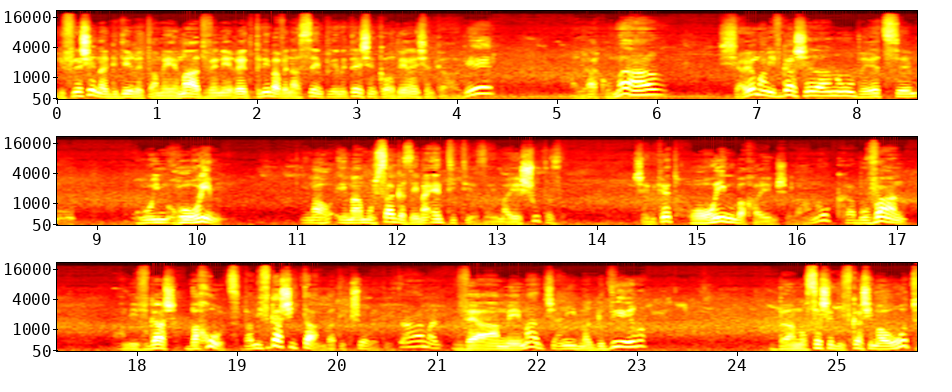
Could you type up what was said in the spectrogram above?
לפני שנגדיר את המעמד ונרד פנימה ונעשה implementation coordination כרגיל, אני רק אומר שהיום המפגש שלנו בעצם הוא עם הורים, עם המושג הזה, עם האנטיטי הזה, עם הישות הזה, שנקראת הורים בחיים שלנו, כמובן המפגש בחוץ, במפגש איתם, בתקשורת איתם, והמימד שאני מגדיר בנושא של מפגש עם ההורות,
